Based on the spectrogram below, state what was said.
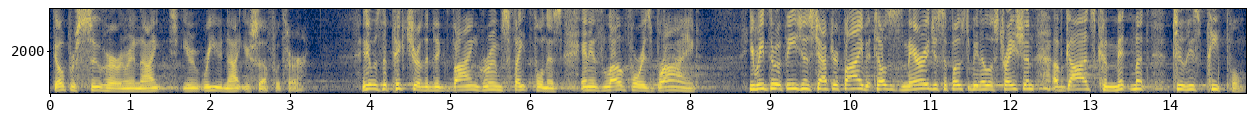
Go pursue her and reunite, you reunite yourself with her. And it was the picture of the divine groom's faithfulness and his love for his bride. You read through Ephesians chapter 5, it tells us marriage is supposed to be an illustration of God's commitment to his people.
